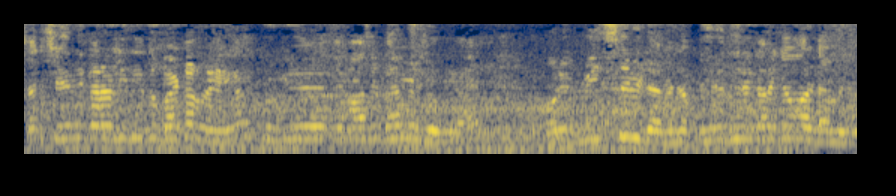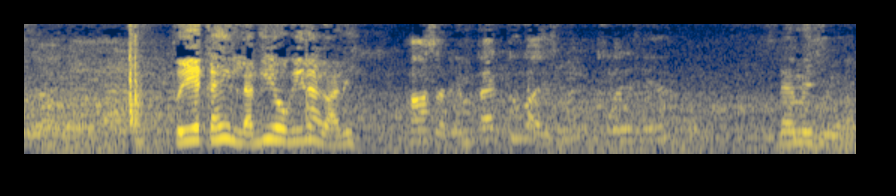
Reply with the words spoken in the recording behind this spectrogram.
सर चेंज करा लीजिए तो बेटर रहेगा क्योंकि यहाँ से डैमेज हो गया है और ये बीच से भी डैमेज अब धीरे धीरे करके और डैमेज हो जाएगा। तो ये कहीं लगी होगी ना गाड़ी? हाँ सर इम्पैक्ट हुआ इसमें इस वजह से डैमेज हुआ है।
